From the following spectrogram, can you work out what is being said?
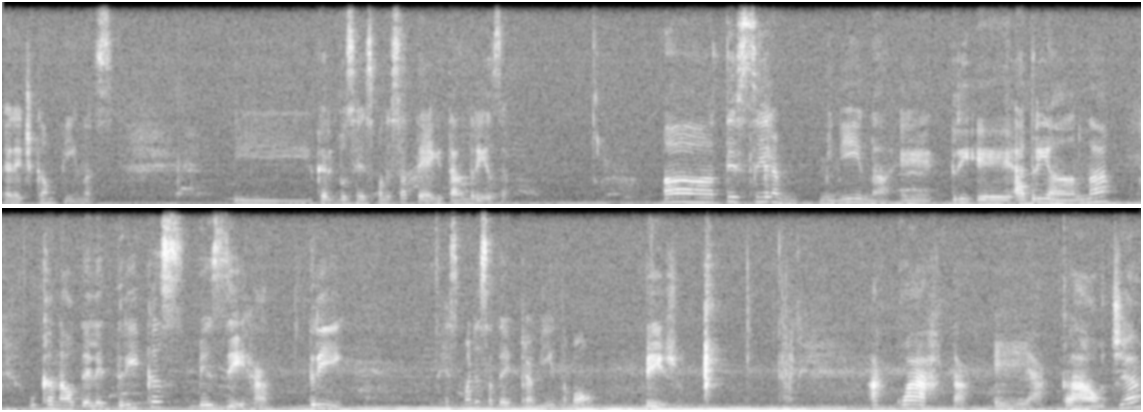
Ela é de Campinas. E eu quero que você responda essa tag, tá, Andresa? A terceira menina é, é Adriana. O canal dela é Dricas Bezerra. Dri, responde essa tag pra mim, tá bom? Beijo. A quarta é a Cláudia.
